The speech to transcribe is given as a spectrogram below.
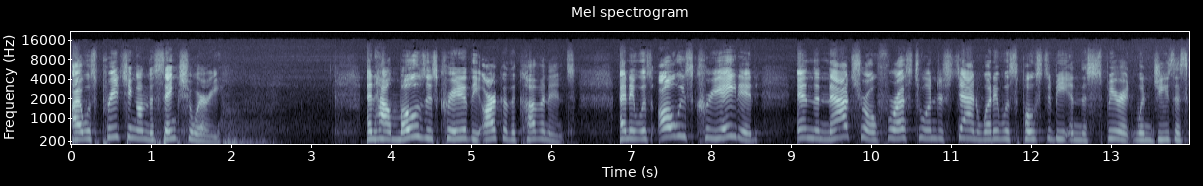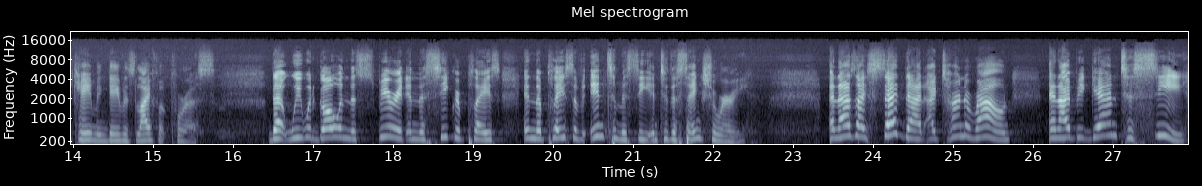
I was preaching on the sanctuary and how Moses created the Ark of the Covenant. And it was always created in the natural for us to understand what it was supposed to be in the spirit when Jesus came and gave his life up for us. That we would go in the spirit, in the secret place, in the place of intimacy, into the sanctuary. And as I said that, I turned around and I began to see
